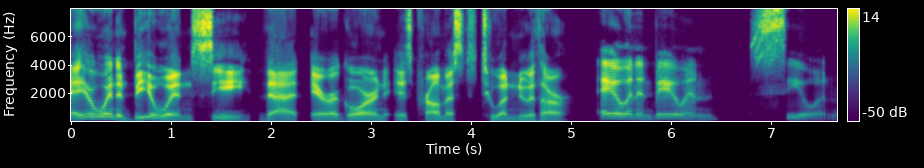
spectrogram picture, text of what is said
Eowyn and Beowyn see that Aragorn is promised to another. Eowyn and Beowyn. Seowyn.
